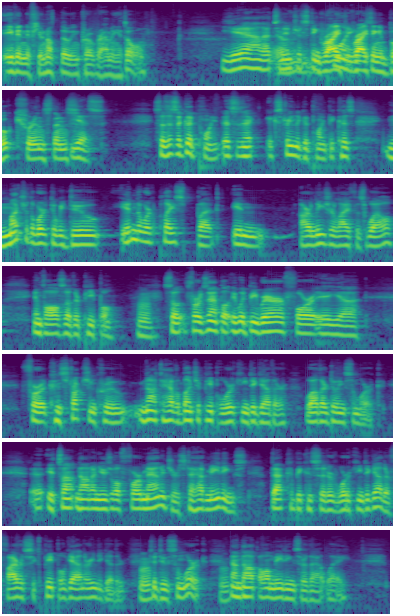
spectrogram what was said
even if you're not doing programming at all. Yeah, that's an interesting Write, point. Writing a book, for instance. Yes. So this is a good point. This is an extremely good point because much of the work that we do in the workplace, but in our leisure life as well, involves other people. So, for example, it would be rare for a uh, for a construction crew not to have a bunch of people working together while they're doing some work. Uh, It's not unusual for managers to have meetings that could be considered working together, five or six people gathering together to do some work. Now, not all meetings are that way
